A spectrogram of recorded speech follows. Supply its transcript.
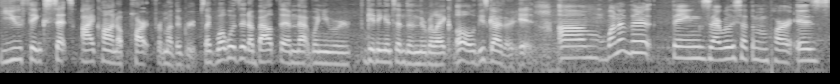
you think sets iKON apart from other groups? Like, what was it about them that when you were getting into them, they were like, oh, these guys are it? Um, one of the things that really set them apart is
